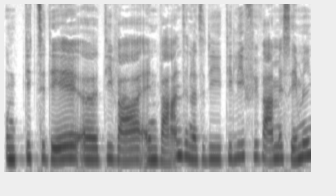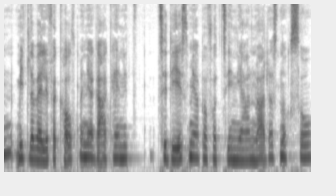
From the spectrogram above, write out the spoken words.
Und die CD, äh, die war ein Wahnsinn, also die, die lief wie warme Semmeln. Mittlerweile verkauft man ja gar keine CDs mehr, aber vor zehn Jahren war das noch so.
